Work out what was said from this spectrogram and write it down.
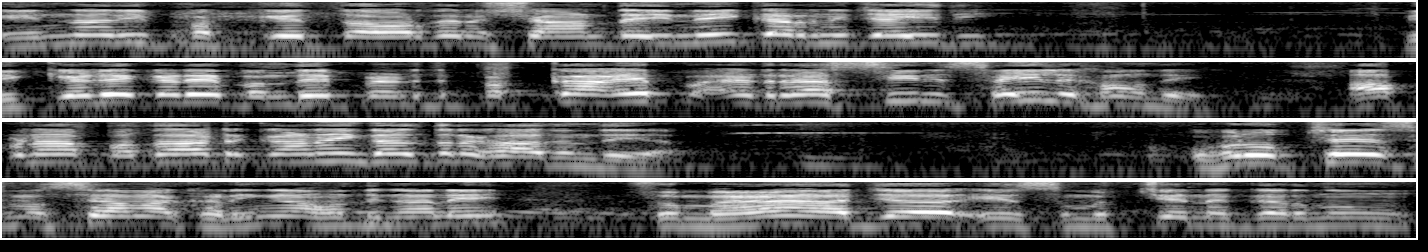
ਇਹਨਾਂ ਦੀ ਪੱਕੇ ਤੌਰ ਤੇ ਨਿਸ਼ਾਨਦੇਹੀ ਨਹੀਂ ਕਰਨੀ ਚਾਹੀਦੀ? ਵੀ ਕਿਹੜੇ ਕਿਹੜੇ ਬੰਦੇ ਪਿੰਡ 'ਚ ਪੱਕਾ, ਇਹ ਐਡਰੈਸ ਹੀ ਸਹੀ ਲਿਖਾਉਂਦੇ। ਆਪਣਾ ਪਤਾ ਟਿਕਾਣਾ ਹੀ ਗਲਤ ਲਿਖਾ ਦਿੰਦੇ ਆ। ਉਹ ਫਿਰ ਉੱਥੇ ਸਮੱਸਿਆਵਾਂ ਖੜੀਆਂ ਹੁੰਦੀਆਂ ਨੇ। ਸੋ ਮੈਂ ਅੱਜ ਇਸ ਸਮੁੱਚੇ ਨਗਰ ਨੂੰ,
